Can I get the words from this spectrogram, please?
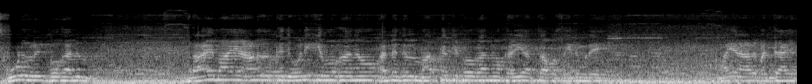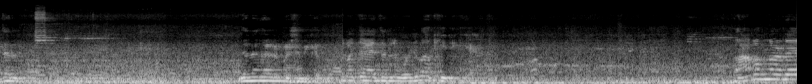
സ്കൂളുകളിൽ പോകാനും പ്രായമായ ആളുകൾക്ക് ജോലിക്ക് പോകാനോ അല്ലെങ്കിൽ മാർക്കറ്റിൽ പോകാനോ കഴിയാത്ത അവസ്ഥയിലൂടെ വയനാട് പഞ്ചായത്തിൽ ജനങ്ങൾ വിഷമിക്കുന്നു. പഞ്ചായത്തിൽ ഒഴിവാക്കിയിരിക്കുകയാണ്. പാപങ്ങളുടെ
